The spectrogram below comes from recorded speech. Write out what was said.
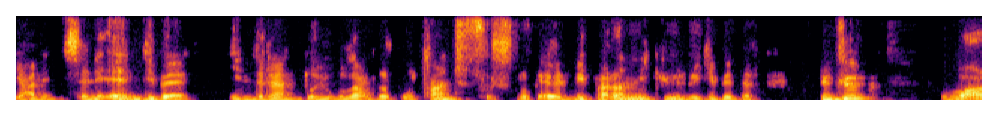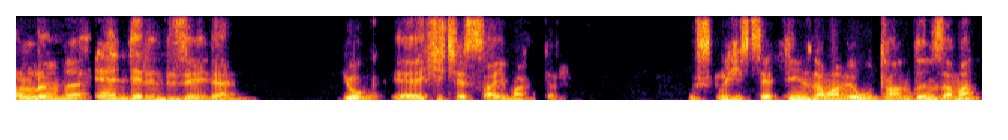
yani seni en dibe indiren duygulardır. Utanç, suçluluk. Evet bir paranın iki yüzü gibidir. Çünkü varlığını en derin düzeyden yok e, hiçe saymaktır. Suçlu hissettiğin zaman ve utandığın zaman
